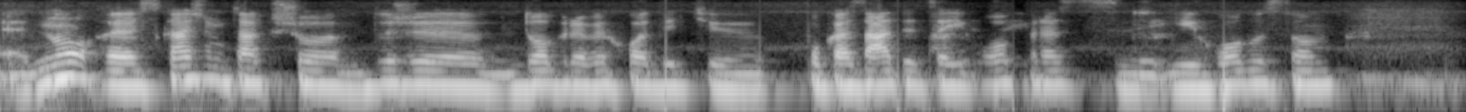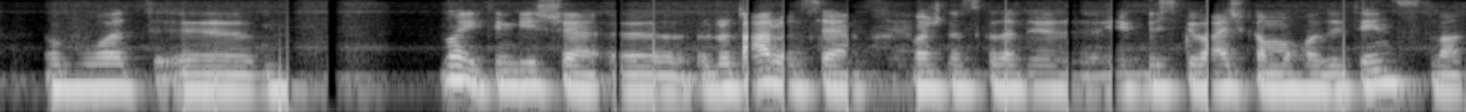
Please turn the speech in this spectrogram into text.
Е, Ну, е, скажімо так, що дуже добре виходить показати цей образ і голосом. От, ну і тим більше е, Ротару це можна сказати, якби співачка мого дитинства.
